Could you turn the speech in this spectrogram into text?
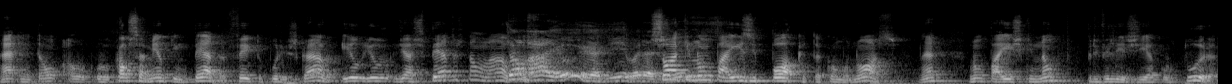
É, então, o, o, calçamento em pedra, feito por escravo, e, e, e as pedras estão lá. Estão lá, eu já vi várias Só vezes. que num país hipócrita como o nosso, né, num país que não privilegia a cultura,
